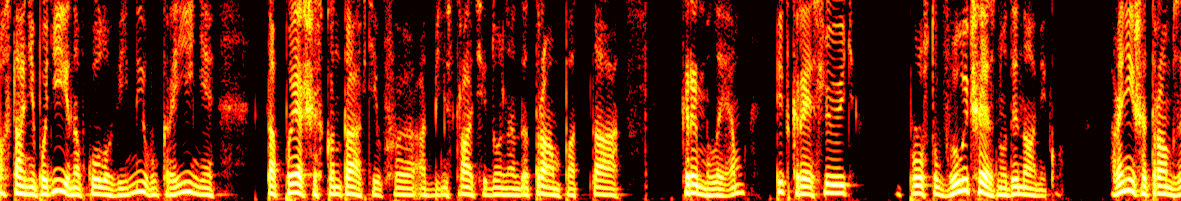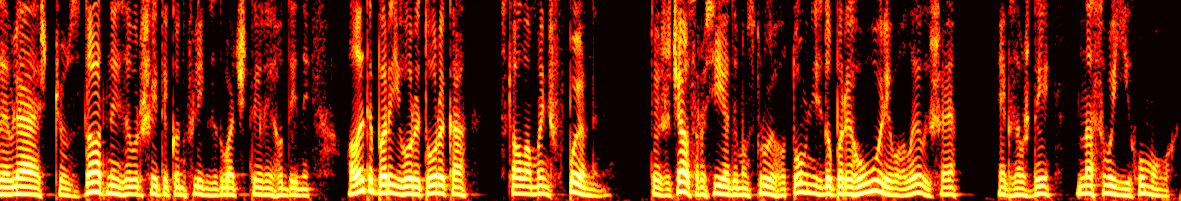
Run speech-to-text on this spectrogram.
Останні події навколо війни в Україні та перших контактів е, адміністрації Дональда Трампа та Кремлем підкреслюють просто величезну динаміку. Раніше Трамп заявляє, що здатний завершити конфлікт за 24 години, але тепер його риторика стала менш впевненою. В той же час Росія демонструє готовність до переговорів, але лише, як завжди, на своїх умовах.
